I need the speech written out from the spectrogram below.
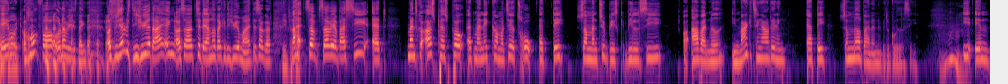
helt for, for undervisning. og specielt hvis de hyrer dig, ikke? og så til det andet, der kan de hyre mig. Det er så godt. Det er Nej, så, så vil jeg bare sige, at man skal også passe på, at man ikke kommer til at tro, at det, som man typisk ville sige at arbejde med i en marketingafdeling, er det, som medarbejderne vil gå ud og sige. Mm. Mm. I en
